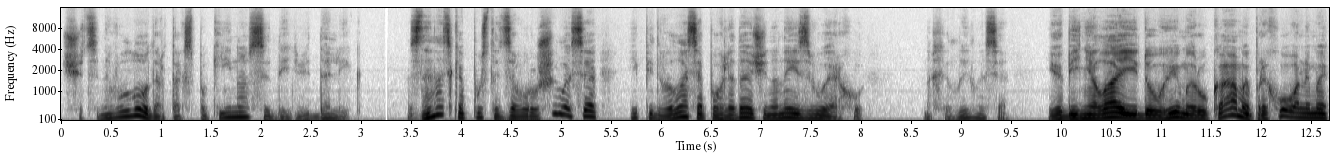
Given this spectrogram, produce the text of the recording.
що це не володар так спокійно сидить віддалік. Зненацька постать заворушилася і підвелася, поглядаючи на неї зверху, нахилилася і обійняла її довгими руками, прихованими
